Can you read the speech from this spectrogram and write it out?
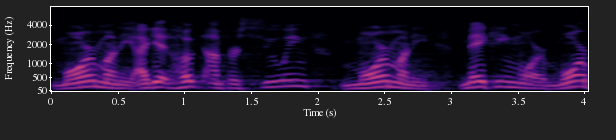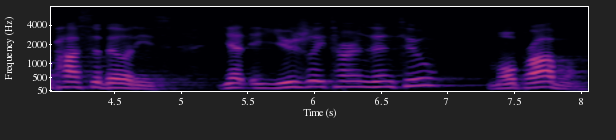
More money. I get hooked on pursuing more money, making more, more possibilities. Yet it usually turns into more problems.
